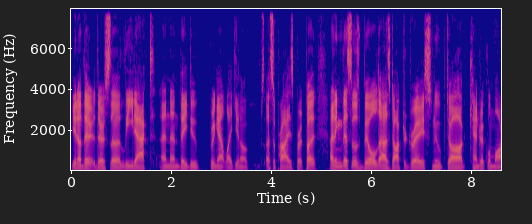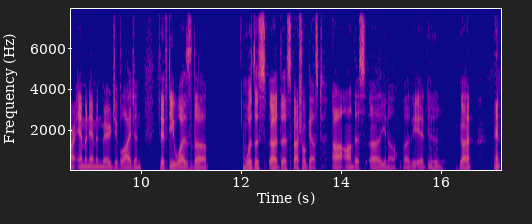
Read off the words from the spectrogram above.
you know, there there's the lead act, and then they do bring out like you know a surprise. But, but I think this was billed as Dr. Dre, Snoop Dogg, Kendrick Lamar, Eminem, and Mary J. Blige, and 50 was the was the uh, the special guest uh, on this. Uh, you know, uh, the it, Mm-hmm. uh, go ahead. And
